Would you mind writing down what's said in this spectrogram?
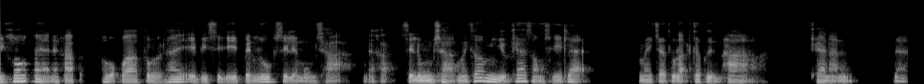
นข้อแปดนะครับเขาบอกว่ากำหนดให้ A B C D เป็นรูปสี่เหลี่ยมมุมฉากนะครับสี่เหลี่ยมมุมฉากมันก็มีอยู่แค่สองชนิดแหละ ไม่จัตุรัสก็ผืนผ้า แค่นั้นนะ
